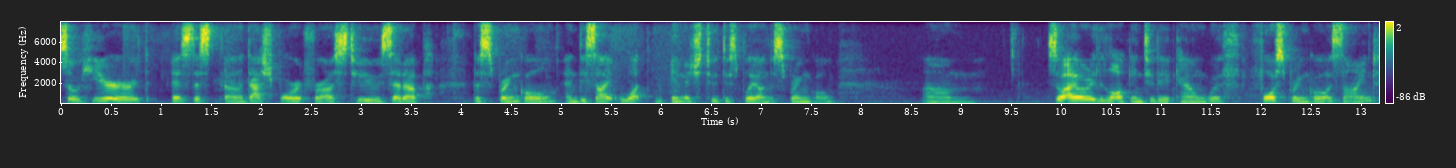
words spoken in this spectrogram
So here is this uh, dashboard for us to set up the sprinkle and decide what image to display on the sprinkle. Um, so I already logged into the account with four sprinkle assigned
